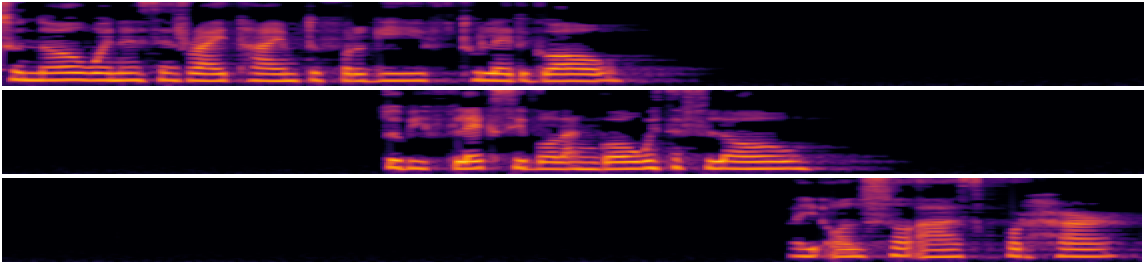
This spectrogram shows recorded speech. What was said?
to know when is the right time to forgive, to let go, to be flexible and go with the flow. I also ask for her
